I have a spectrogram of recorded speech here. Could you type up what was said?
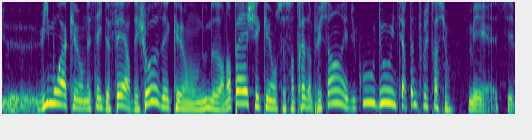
8 mois qu'on essaye de faire des choses et qu'on nous en empêche et qu'on se sent très impuissant et du coup, d'où une certaine frustration. Mais euh, c'est,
